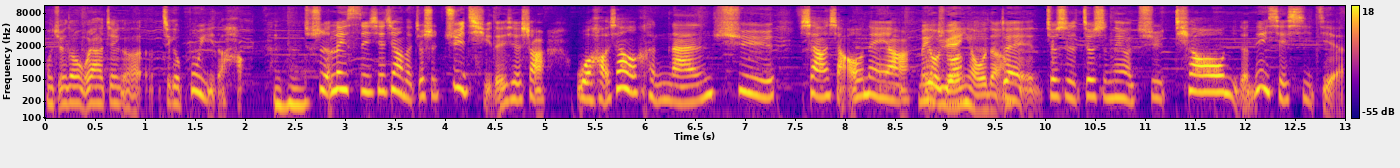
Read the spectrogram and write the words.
我觉得我要这个这个布艺的好，嗯哼就，是类似一些这样的，就是具体的一些事儿，我好像很难去像小欧那样没有缘由的。，对，就是就是那样去挑你的那些细节。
